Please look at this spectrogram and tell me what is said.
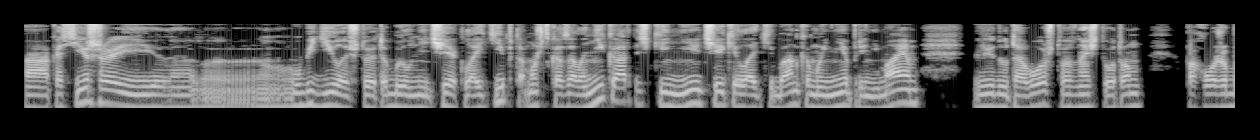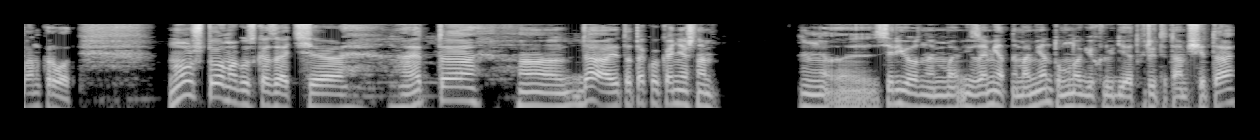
а, кассирша и э, убедилась, что это был не чек лайки, потому что сказала, ни карточки, ни чеки лайки банка мы не принимаем ввиду того, что, значит, вот он, похоже, банкрот. Ну, что могу сказать? Э, это, э, да, это такой, конечно, серьезный и заметный момент. У многих людей открыты там счета.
